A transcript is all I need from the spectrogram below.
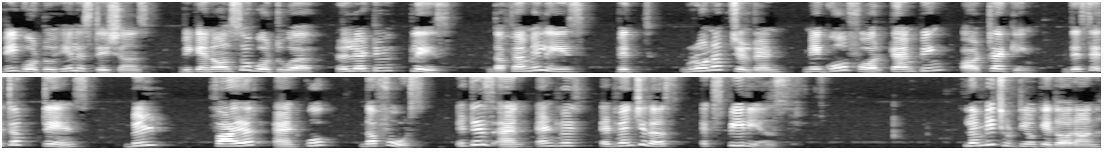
we go to hill stations we can also go to a relative place the families with grown up children may go for camping or trekking. They set up tents, build fire, and cook the foods. It is an adventurous experience. लंबी छुट्टियों के दौरान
